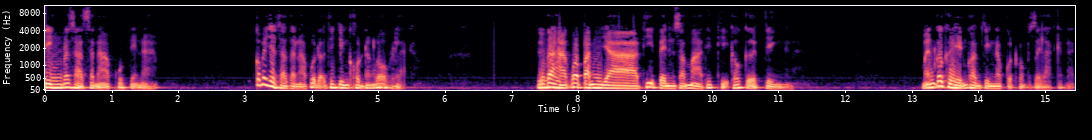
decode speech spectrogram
ริง ๆ พระศาสนาพุทธเนี่ยนะ ก็ไม่ใช่ศาสนาพุทธที่จริงคนทั้งโลกนั่นแหละ คือถ้าหากว่าปัญญาที่เป็นสัมมาทิฏฐิเขาเกิดจริง มันก็คือเห็นความจริงในกฎของปไตยลักษณ์กันนะ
